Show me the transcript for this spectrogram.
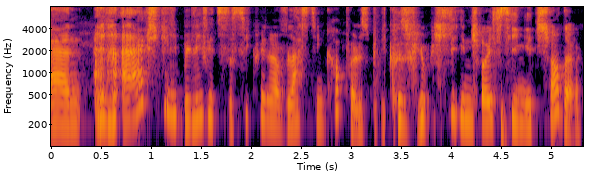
And, and I actually believe it's the secret of lasting couples because we really enjoy seeing each other.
